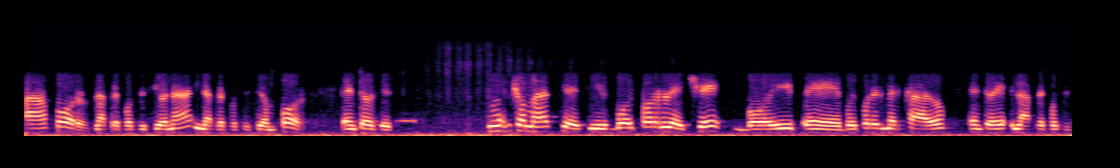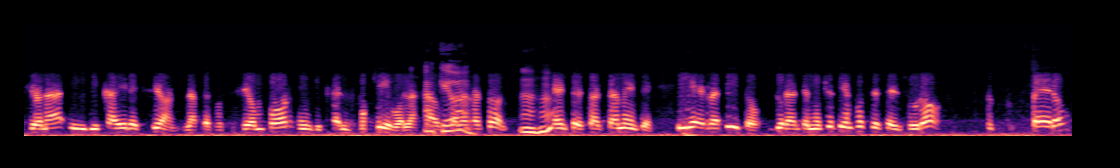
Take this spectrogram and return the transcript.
A por, la preposición a y la preposición por. Entonces, mucho más que decir voy por leche, voy eh, voy por el mercado, entonces la preposición a indica dirección, la preposición por indica el motivo, la ¿A qué causa, la razón. Entonces, exactamente. Y eh, repito, durante mucho tiempo se censuró, pero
